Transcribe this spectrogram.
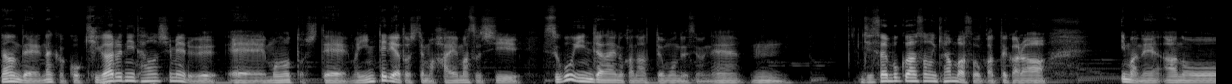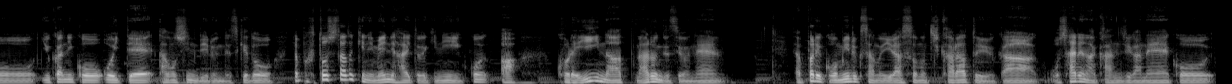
なのでなんかこう気軽に楽しめる、えー、ものとして、まあ、インテリアとしても映えますしすごいいいんじゃないのかなって思うんですよね。うん。実際僕はそのキャンバスを買ってから今ね、あのー、床にこう置いて楽しんでいるんですけどやっぱふとした時に目に入った時にこうあこれいいなってなるんですよね。やっぱりこうミルクさんのイラストの力というかおしゃれな感じがねこう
